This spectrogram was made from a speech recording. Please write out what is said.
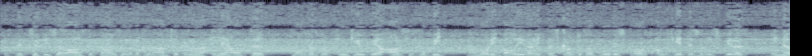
Dit is City se laaste kans. Hulle begin hardloop in hulle eie helfte, vorder tot in Ethiopia aarse gebied. Dan word die bal hier aan die buskant toe gevoer, dis kort aangegee tussen die spelers en nou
